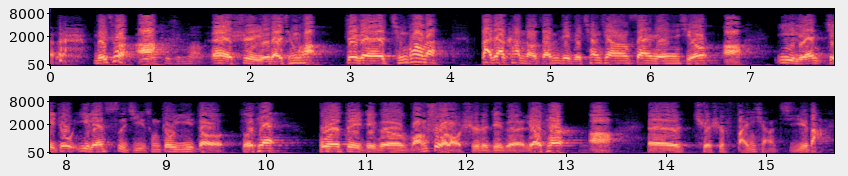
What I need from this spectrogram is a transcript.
没错啊，出情况了哎，是有点情况。这个情况呢，大家看到咱们这个锵锵三人行啊，一连这周一连四集，从周一到昨天播对这个王朔老师的这个聊天啊，呃，确实反响极大呀。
